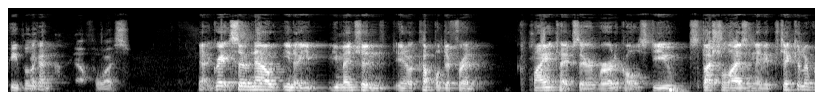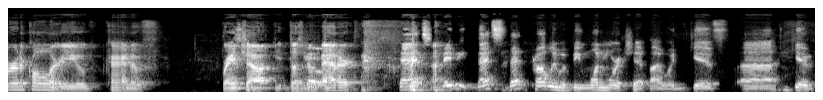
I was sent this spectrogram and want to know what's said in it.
people that Okay. can help out for us. Yeah, great. So now, you know, you, you mentioned, you know, a couple different client types there, verticals. Do you specialize in any particular vertical or are you kind of branch out? It doesn't So- matter. That's maybe that's that probably would be one more tip I would give uh, give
